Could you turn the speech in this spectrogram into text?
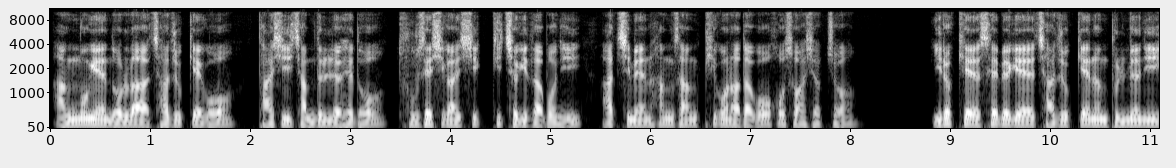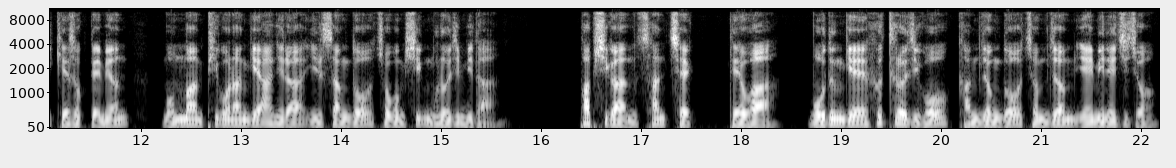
악몽에 놀라 자주 깨고 다시 잠들려 해도 두세 시간씩 뒤척이다 보니 아침엔 항상 피곤하다고 호소하셨죠. 이렇게 새벽에 자주 깨는 불면이 계속되면 몸만 피곤한 게 아니라 일상도 조금씩 무너집니다. 밥 시간, 산책, 대화, 모든 게 흐트러지고 감정도 점점 예민해지죠.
